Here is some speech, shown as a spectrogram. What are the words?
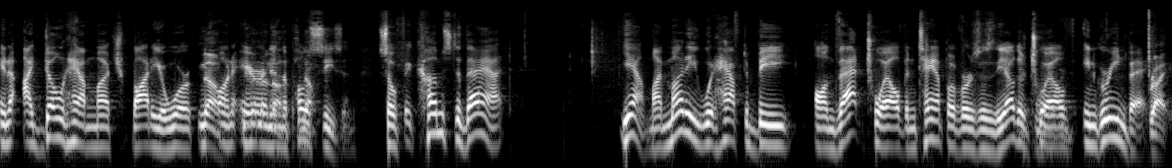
and I don't have much body of work no, on Aaron no, no, in the postseason. So if it comes to that, yeah, my money would have to be on that 12 in Tampa versus the other 12 in Green Bay. Right.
